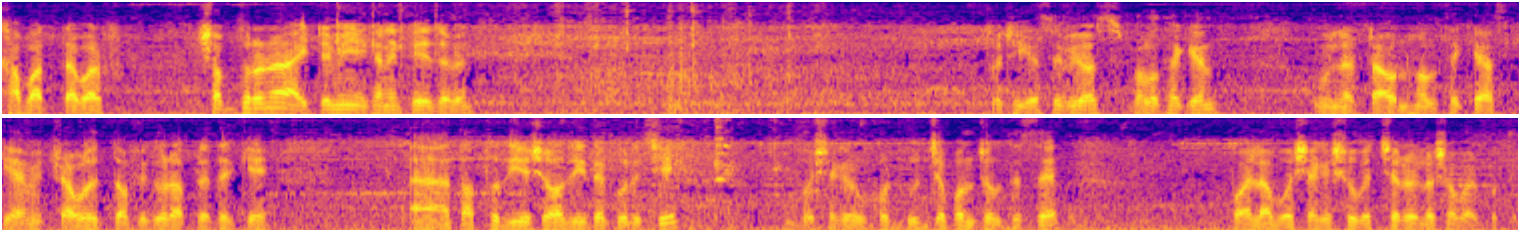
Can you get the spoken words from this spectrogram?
খাবার টাবার সব ধরনের আইটেমই এখানে পেয়ে যাবেন। তো ঠিক আছে বিয়াস ভালো থাকেন। কুমিল্লার টাউন হল থেকে আজকে আমি ট্রাভেলের তফিকুর আপনাদেরকে তথ্য দিয়ে সহযোগিতা করেছি। বৈশাখের উপর উদযাপন চলতেছে। পয়লা বৈশাখের শুভেচ্ছা রইল সবার প্রতি।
